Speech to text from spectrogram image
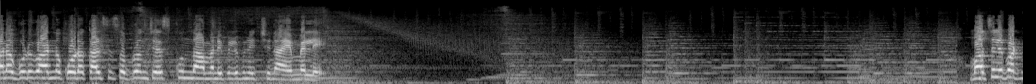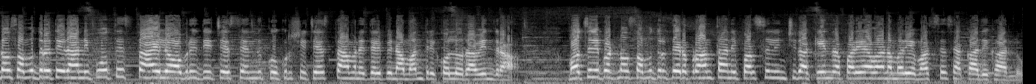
మన గుడివాడను కూడా కలిసి శుభ్రం చేసుకుందామని పిలుపునిచ్చిన ఎమ్మెల్యే. మచిలీపట్నం సముద్ర తీరాన్ని పూర్తి స్థాయిలో అభివృద్ధి చేసేందుకు కృషి చేస్తామని తెలిపిన మంత్రి కొల్లు రవీంద్ర. మచిలీపట్నం సముద్ర తీర ప్రాంతాన్ని పరిశీలించిన కేంద్ర పర్యావరణ మరియు మత్స్యశాఖ అధికారులు.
